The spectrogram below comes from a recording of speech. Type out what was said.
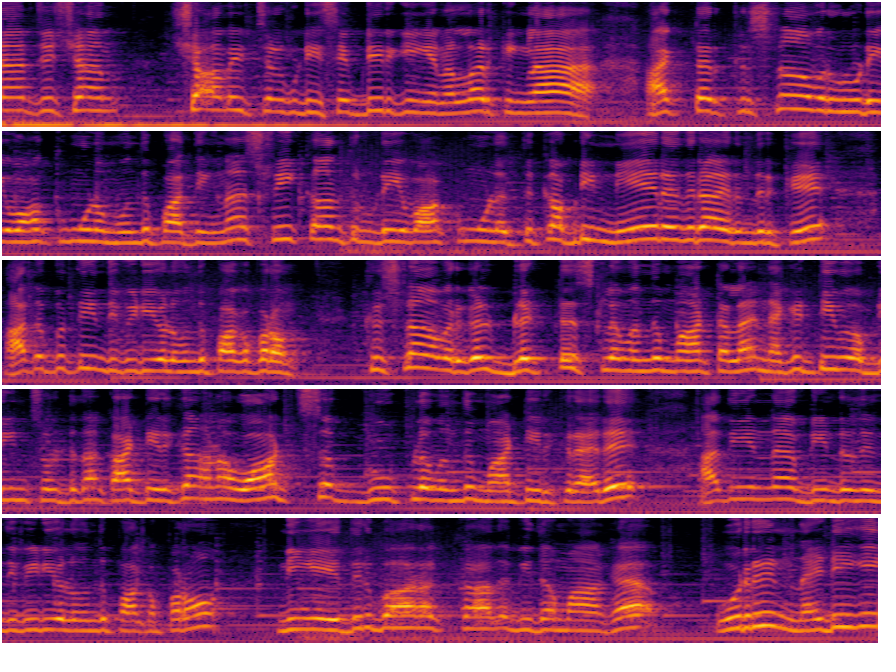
நான் ஜிஷான். ஷாவை செல்குடிஸ் எப்படி இருக்கீங்க? நல்லா இருக்கீங்களா? ஆக்டர் கிருஷ்ணா அவர்களுடைய வாக்குமூலம் வந்து பார்த்தீங்கன்னா ஸ்ரீகாந்தனுடைய வாக்குமூலத்துக்கு அப்படி நேரெதிராக இருந்திருக்கு. அதை பற்றி இந்த வீடியோவில் வந்து பார்க்க போகிறோம் கிருஷ்ணா அவர்கள் பிளட் டெஸ்ட்டில் வந்து மாட்டலை. நெகட்டிவ் அப்படின்னு சொல்லிட்டு தான் காட்டியிருக்கு. ஆனால் வாட்ஸ்அப் குரூப்பில் வந்து மாட்டியிருக்கிறாரு. அது என்ன அப்படின்றது இந்த வீடியோவில் வந்து பார்க்க போகிறோம் நீங்கள் எதிர்பார்க்காத விதமாக ஒரு நடிகை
